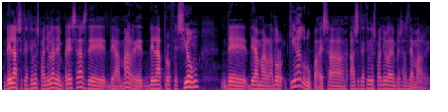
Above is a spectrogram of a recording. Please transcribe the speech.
de la Asociación Española de Empresas de, de Amarre, de la profesión de, amarrador. ¿Quién agrupa esa Asociación Española de Empresas de Amarre?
